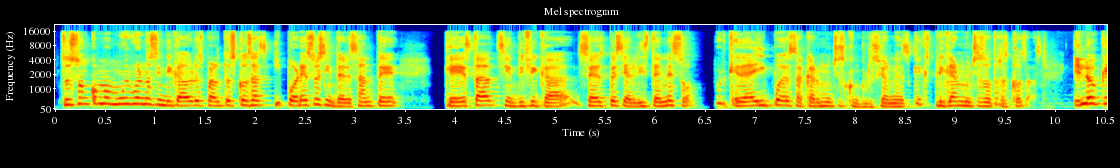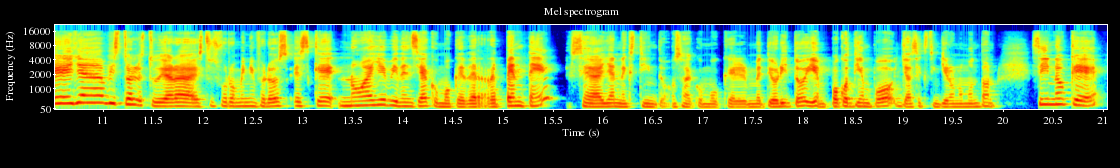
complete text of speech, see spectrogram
Entonces son como muy buenos indicadores para otras cosas y por eso es interesante que esta científica sea especialista en eso, porque de ahí puedes sacar muchas conclusiones que explican muchas otras cosas. Y lo que ella ha visto al estudiar a estos foraminíferos es que no hay evidencia como que de repente se hayan extinto, o sea, como que el meteorito y en poco tiempo ya se extinguieron un montón, sino que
